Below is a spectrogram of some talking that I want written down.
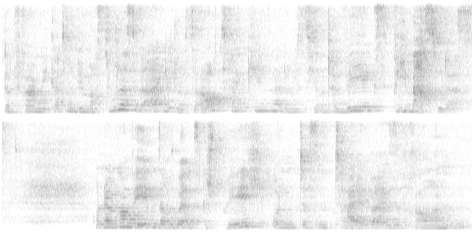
dann fragen die Katrin, wie machst du das denn eigentlich? Du hast ja auch zwei Kinder, du bist hier unterwegs, wie machst du das? Und dann kommen wir eben darüber ins Gespräch und das sind teilweise Frauen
